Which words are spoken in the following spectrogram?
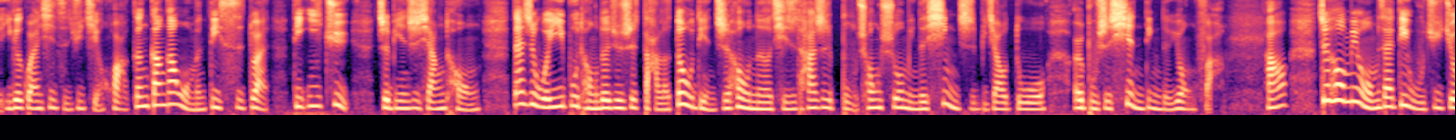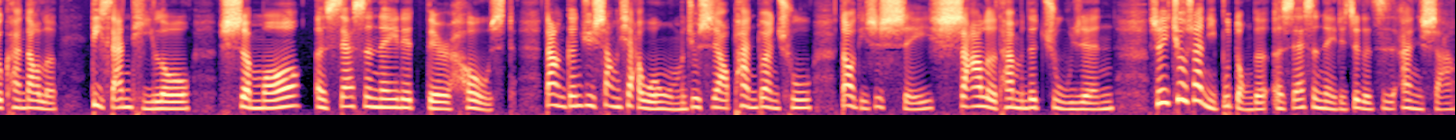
一个关系子句简化，跟刚刚我们第四段第一句这边是相同，但是唯一不同的就是打了逗点之后呢，其实它是补充说明的性质比较多，而不是限定的用法。好，最后面我们在第五句就看到了。第三题喽，什么 assassinated their host？当然，根据上下文，我们就是要判断出到底是谁杀了他们的主人。所以，就算你不懂得 assassinated 这个字，暗杀，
